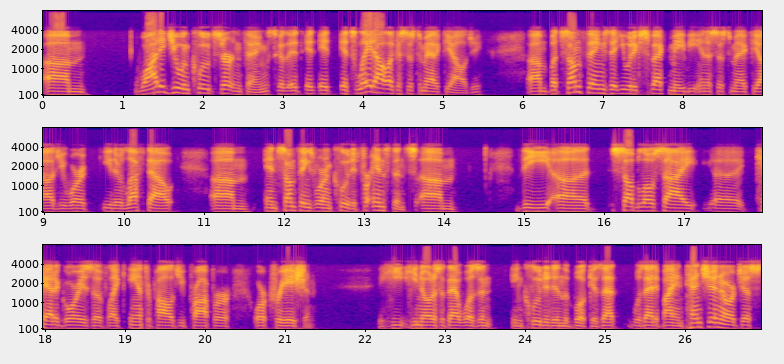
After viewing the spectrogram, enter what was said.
Um, why did you include certain things? Because it, it, it, it's laid out like a systematic theology. Um, but some things that you would expect maybe in a systematic theology were either left out um, and some things were included. For instance, um, the uh, sub loci uh, categories of like anthropology proper or creation. He, he noticed that that wasn't included in the book. Is that was that by intention or just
